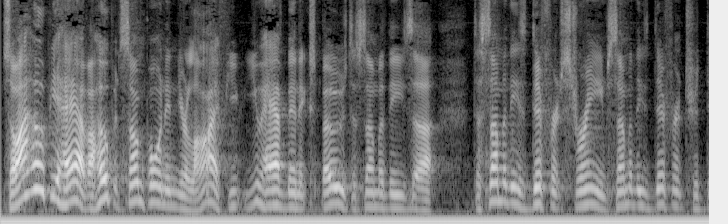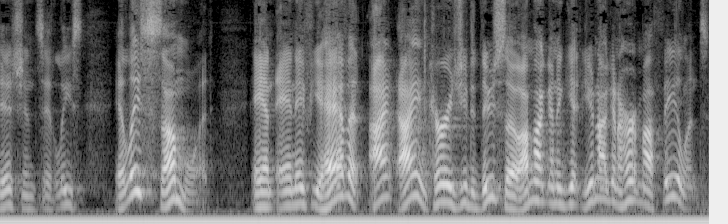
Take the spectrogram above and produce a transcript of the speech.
So I hope you have. I hope at some point in your life you, you have been exposed to some of these uh, to some of these different streams, some of these different traditions, at least at least somewhat. And and if you haven't, I, I encourage you to do so. I'm not going to get you're not going to hurt my feelings.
